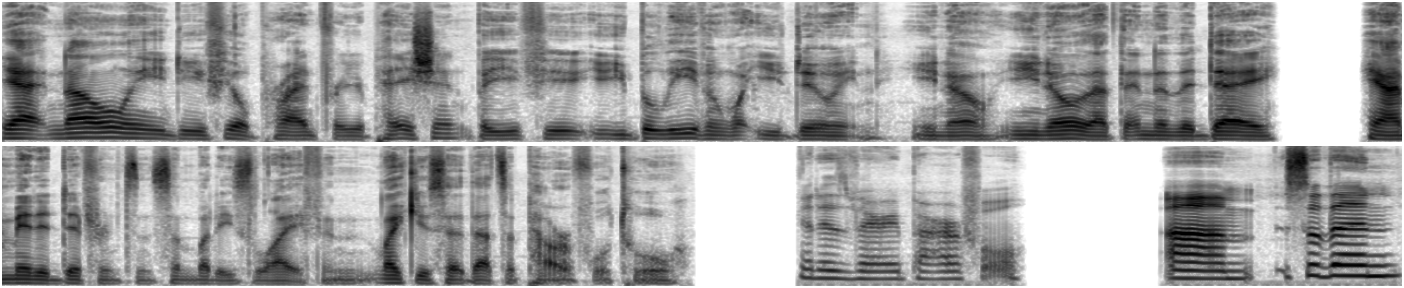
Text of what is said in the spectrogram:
Yeah, not only do you feel pride for your patient, but you feel you believe in what you're doing. You know, you know that at the end of the day, hey, I made a difference in somebody's life, and like you said, that's a powerful tool. It is very powerful. Um, so then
